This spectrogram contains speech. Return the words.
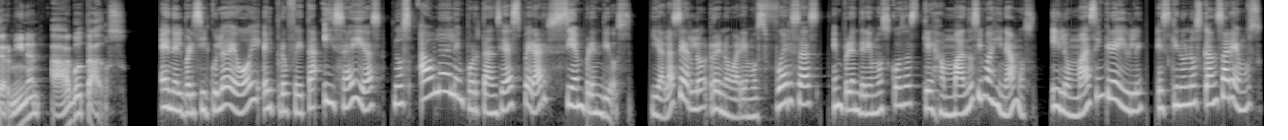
terminan agotados. En el versículo de hoy, el profeta Isaías nos habla de la importancia de esperar siempre en Dios. Y al hacerlo, renovaremos fuerzas, emprenderemos cosas que jamás nos imaginamos. Y lo más increíble es que no nos cansaremos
